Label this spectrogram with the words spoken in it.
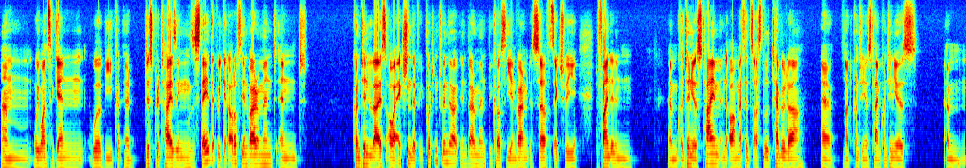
Um, we once again will be uh, discretizing the state that we get out of the environment and continualize our action that we put into the environment because the environment itself is actually defined in um, continuous time and our methods are still tabular, uh, not continuous time, continuous um,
